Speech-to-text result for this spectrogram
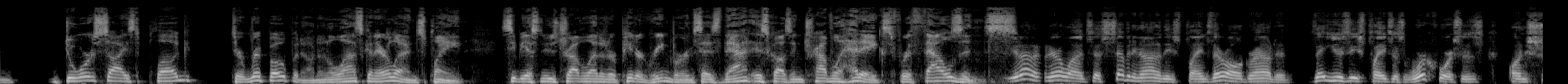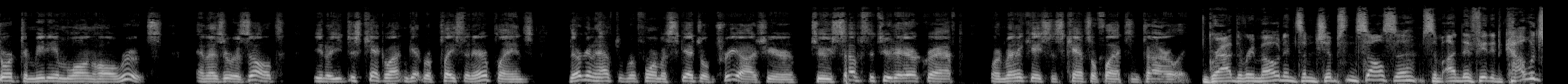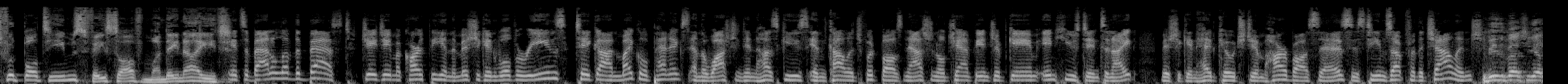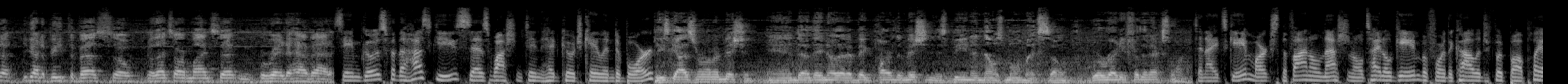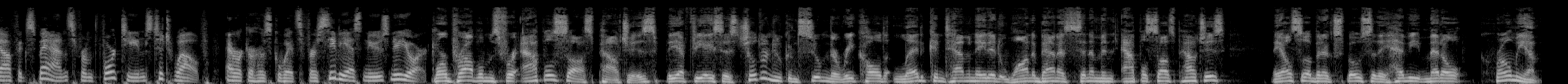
door sized plug to rip open on an Alaskan Airlines plane. CBS News travel editor Peter Greenberg says that is causing travel headaches for thousands. United Airlines has 79 of these planes. They're all grounded. They use these planes as workhorses on short to medium long haul routes. And as a result, you know, you just can't go out and get replacement airplanes they're going to have to perform a scheduled triage here to substitute aircraft or in many cases cancel flights entirely. Grab the remote and some chips and salsa. Some undefeated college football teams face off Monday night. It's a battle of the best. JJ McCarthy and the Michigan Wolverines take on Michael Penix and the Washington Huskies in college football's national championship game in Houston tonight. Michigan head coach Jim Harbaugh says his team's up for the challenge. To be the best, you gotta you gotta beat the best. So you know, that's our mindset, and we're ready to have at it. Same goes for the Huskies, says Washington head coach Kalen DeBoer. These guys are on a mission, and uh, they know that a big part of the mission is being in those moments. So we're ready for the next one. Tonight's game marks the final national title game before the college football playoff expands from four teams to 12. Erica Herskowitz for CBS News, New York. More problems for applesauce pouches. The FDA says children who consume the recalled lead contaminated Wanabana cinnamon applesauce pouches may also have been exposed to the heavy metal chromium.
